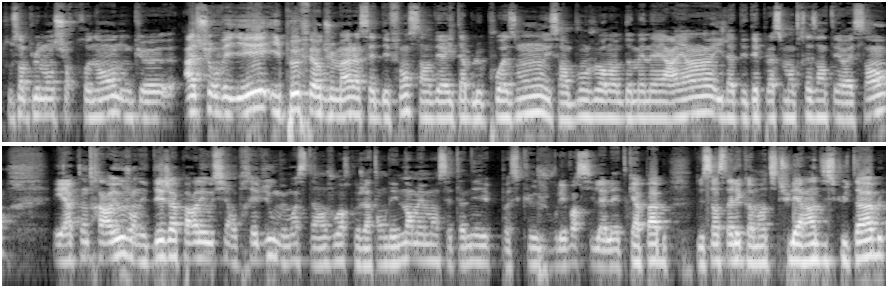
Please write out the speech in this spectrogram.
tout simplement surprenant. Donc euh, à surveiller, il peut faire du mal à cette défense, c'est un véritable poison, et c'est un bon joueur dans le domaine aérien, il a des déplacements très intéressants. Et à contrario, j'en ai déjà parlé aussi en preview, mais moi c'était un joueur que j'attendais énormément cette année parce que je voulais voir s'il allait être capable de s'installer comme un titulaire indiscutable.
